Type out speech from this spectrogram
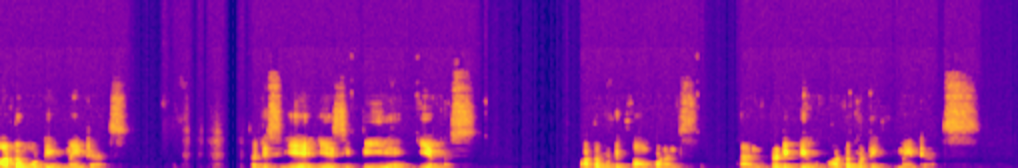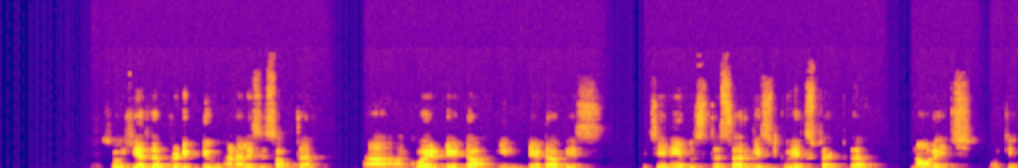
automotive maintenance. That is ACPA EMS automotive components and predictive automotive maintenance. So here the predictive analysis of the uh, acquired data in database which enables the service to extract the knowledge. Okay.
